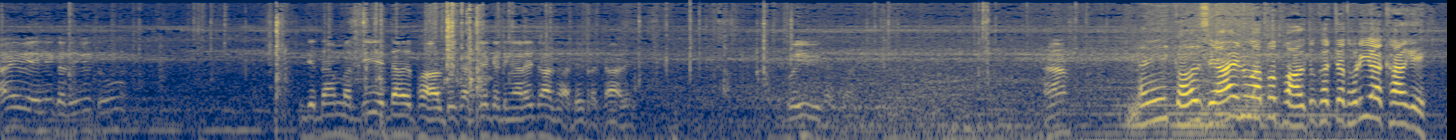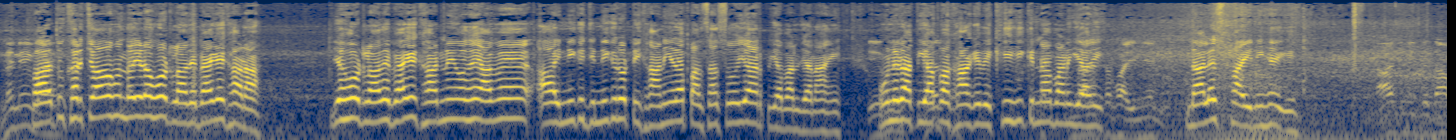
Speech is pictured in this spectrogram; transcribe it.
ਬਾਏ ਵੇਖ ਲਈ ਕਦੇ ਵੀ ਤੂੰ। ਜਿੱਦਾਂ ਮਰਜ਼ੀ ਇਦਾਂ ਦੇ ਫਾਲਤੂ ਖਰਚੇ ਗੱਡੀਆਂ ਵਾਲੇ ਜਾਂ ਸਾਡੇ ਟਰੱਕਾਂ ਵਾਲੇ। ਕੋਈ ਵੀ ਖਰਚਾ ਹਾਂ? ਨਹੀਂ ਕਵਲ ਸਿਆ ਇਹਨੂੰ ਆਪਾਂ ਫਾਲਤੂ ਖਰਚਾ ਥੋੜੀ ਆਖਾਂਗੇ। ਨਹੀਂ ਨਹੀਂ ਫਾਲਤੂ ਖਰਚਾ ਉਹ ਹੁੰਦਾ ਜਿਹੜਾ ਹੋਟਲਾਂ ਦੇ ਬਹਿ ਕੇ ਖਾਣਾ। ਜੇ ਹੋਟਲਾਂ ਦੇ ਬਹਿ ਕੇ ਖਾਣੇ ਉਹਦੇ ਐਵੇਂ ਆ ਇੰਨੀ ਕਿ ਜਿੰਨੀ ਕਿ ਰੋਟੀ ਖਾਣੀ ਇਹਦਾ 5-700 ਹਜ਼ਾਰ ਰੁਪਇਆ ਬਣ ਜਾਣਾ ਸੀ ਉਹਨੇ ਰਾਤੀ ਆਪਾਂ ਖਾ ਕੇ ਵੇਖੀ ਸੀ ਕਿੰਨਾ ਬਣ ਗਿਆ ਸੀ ਸਫ਼ਾਈ ਨਹੀਂ ਹੈਗੀ। ਨਾਲੇ ਸਫ਼ਾਈ ਨਹੀਂ ਹੈਗੀ। ਆਹ ਚੀਜ਼ ਜਿੱਦਾਂ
